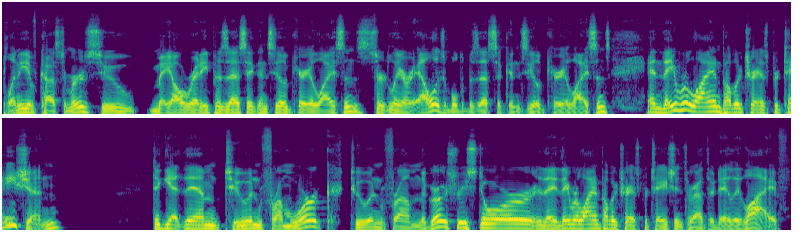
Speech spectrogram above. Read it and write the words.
plenty of customers who may already possess a concealed carry license, certainly are eligible to possess a concealed carry license, and they rely on public transportation to get them to and from work, to and from the grocery store. They, they rely on public transportation throughout their daily life.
